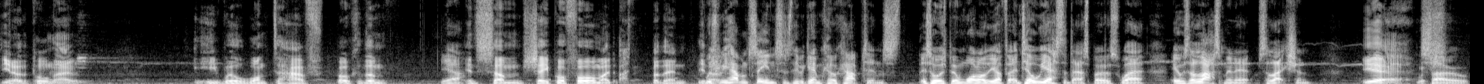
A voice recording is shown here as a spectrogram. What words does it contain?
you know the pool now, he will want to have both of them Yeah. in some shape or form. I, I- but then you Which know, we haven't seen since they became co captains. It's always been one or the other until yesterday, I suppose, where it was a last minute selection. yeah. which- So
